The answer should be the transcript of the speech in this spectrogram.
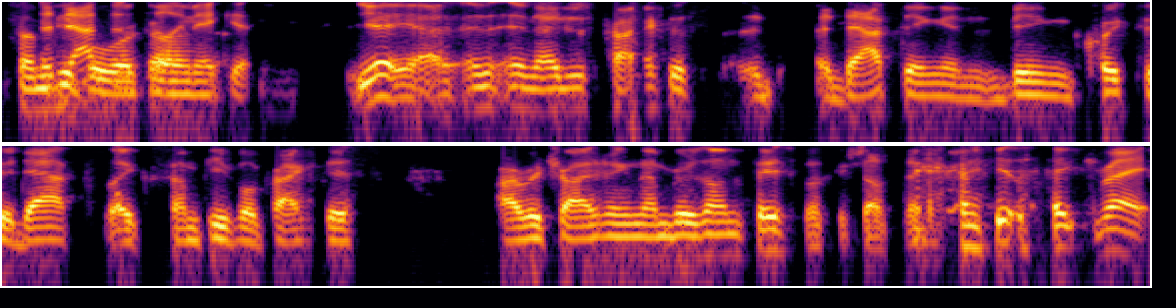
some people adapt work until on make it Yeah, yeah, and and I just practice adapting and being quick to adapt. Like some people practice arbitraging numbers on Facebook or something, right? like right,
